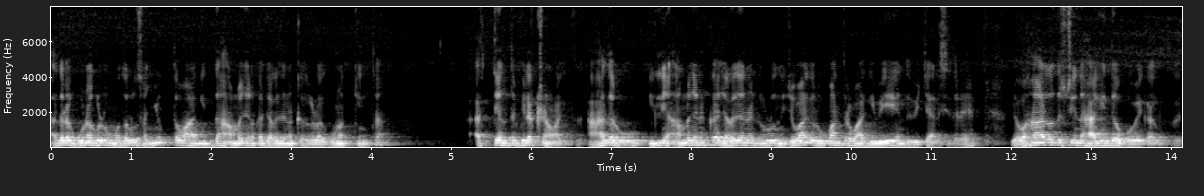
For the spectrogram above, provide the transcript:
ಅದರ ಗುಣಗಳು ಮೊದಲು ಸಂಯುಕ್ತವಾಗಿದ್ದ ಆಮ್ಲಜನಕ, ಜಲಜನಕಗಳ ಗುಣಕ್ಕಿಂತ ಅತ್ಯಂತ ವಿಲಕ್ಷಣವಾಗಿತ್ತು. ಆದರೂ ಇಲ್ಲಿ ಆಮ್ಲಜನಕ, ಜಲಜನಕಗಳು ನಿಜವಾಗಿ ರೂಪಾಂತರವಾಗಿವೆಯೇ ಎಂದು ವಿಚಾರಿಸಿದರೆ ವ್ಯವಹಾರದ ದೃಷ್ಟಿಯಿಂದ ಹಾಗೆಂದೇ ಒಪ್ಪಬೇಕಾಗುತ್ತದೆ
